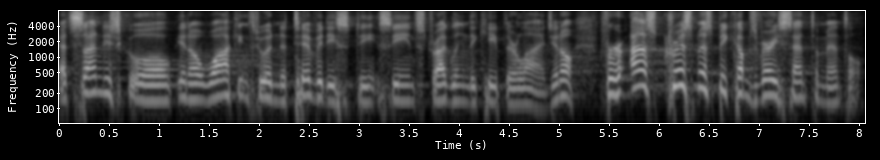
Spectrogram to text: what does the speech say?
at Sunday school, you know, walking through a nativity st- scene, struggling to keep their lines. You know, for us, Christmas becomes very sentimental.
